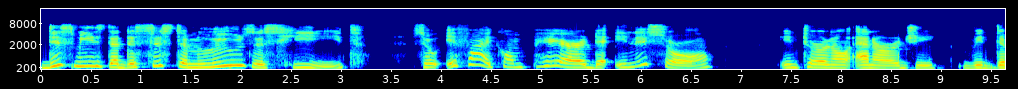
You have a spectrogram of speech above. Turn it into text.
this means that the system loses heat so if I compare the initial internal energy with the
